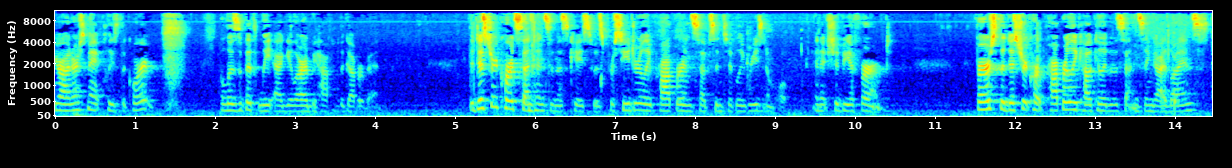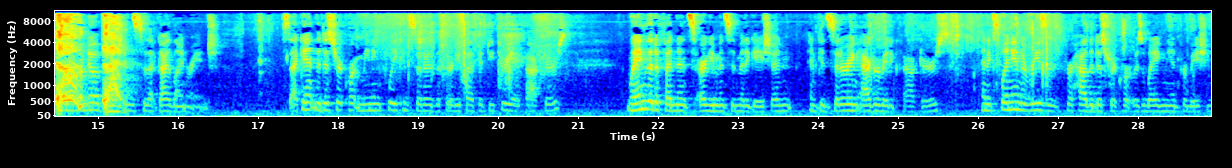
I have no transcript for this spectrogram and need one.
Your Honors, may it please the court. Elizabeth Lee Aguilar on behalf of the government. The district court's sentence in this case was procedurally proper and substantively reasonable, and it should be affirmed. First, the district court properly calculated the sentencing guidelines, there were no objections to that guideline range. Second, the district court meaningfully considered the 3553A factors, weighing the defendant's arguments in mitigation and considering aggravating factors, and explaining the reasons for how the district court was weighing the information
